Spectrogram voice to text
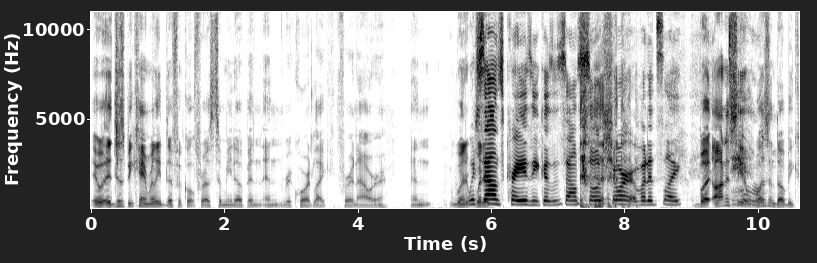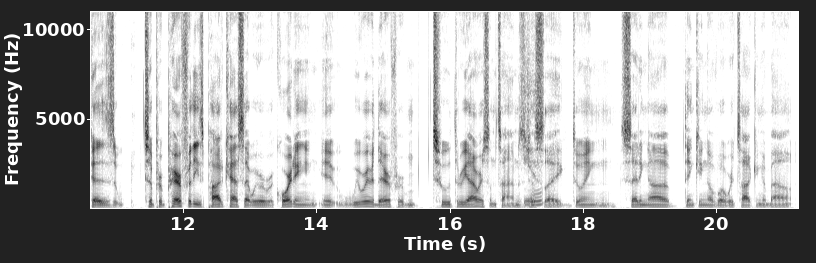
it, it just became really difficult for us to meet up and, and record like for an hour and when, Which when it- sounds crazy because it sounds so short, but it's like, but honestly, it wasn't though because to prepare for these podcasts that we were recording, it we were there for two, three hours sometimes, Yeah. just like doing, setting up, thinking of what we're talking about.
